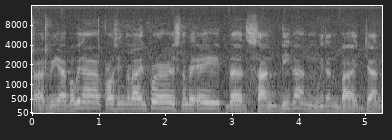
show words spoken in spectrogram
And we have a winner crossing the line first, number eight, that's Sandigan, written by John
